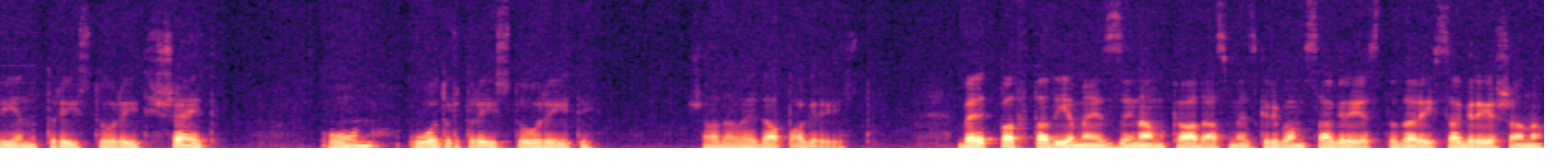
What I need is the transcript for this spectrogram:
vienu trīsstūrīti šeit un otru trīsstūrīti šādā veidā pagriezt. Bet pat tad, ja mēs zinām, kādās mēs gribam sagriezt, tad arī sagriešana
